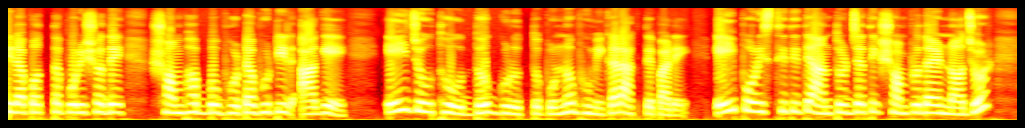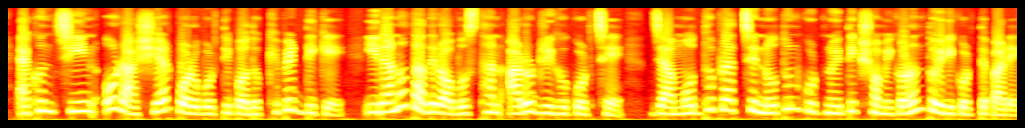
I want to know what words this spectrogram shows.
নিরাপত্তা পরিষদে সম্ভাব্য ভোটাভুটির আগে এই যৌথ উদ্যোগ গুরুত্বপূর্ণ ভূমিকা রাখতে পারে। এই পরিস্থিতিতে আন্তর্জাতিক সম্প্রদায়ের নজর এখন চীন ও রাশিয়ার পরবর্তী পদক্ষেপের দিকে। ইরানও তাদের অবস্থান আরও দৃঢ় করছে, যা মধ্যপ্রাচ্যে নতুন কূটনৈতিক সমীকরণ তৈরি করতে পারে।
